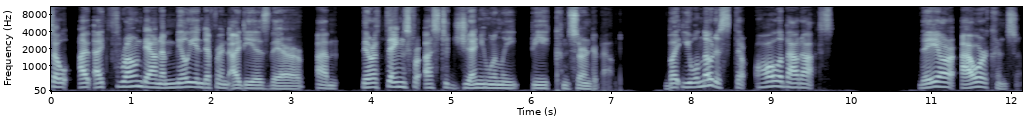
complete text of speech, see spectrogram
So I, have thrown down a million different ideas there. Um, there are things for us to genuinely be concerned about. But you will notice they're all about us. They are our concerns.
